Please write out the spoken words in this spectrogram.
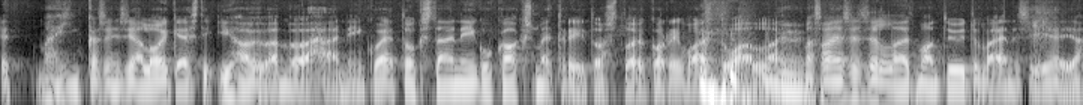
et mä hinkkasin siellä oikeasti ihan yö myöhään, niin kuin, että onko tämä niin kuin kaksi metriä tuossa toi kori vai tuolla. mä sain sen sellainen, että mä oon tyytyväinen siihen. Ja,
